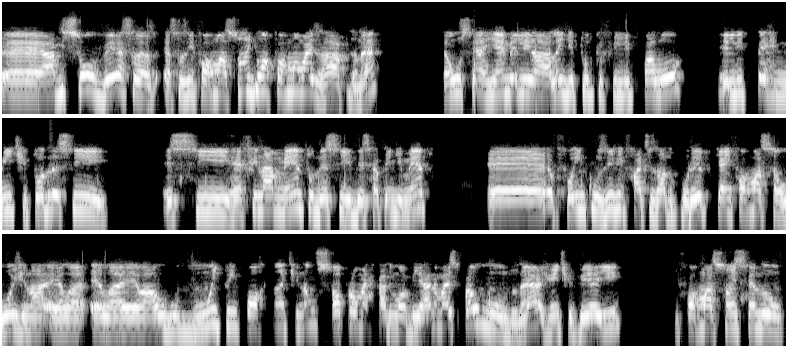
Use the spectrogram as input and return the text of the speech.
é, absorver essas, essas informações de uma forma mais rápida, né? Então, o CRM, ele, além de tudo que o Felipe falou, ele permite todo esse, esse refinamento desse, desse atendimento. É, foi inclusive enfatizado por ele, porque a informação hoje ela, ela é algo muito importante, não só para o mercado imobiliário, mas para o mundo. Né? A gente vê aí informações sendo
